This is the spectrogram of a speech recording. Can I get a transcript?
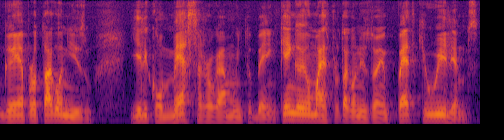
ganha protagonismo. E ele começa a jogar muito bem. Quem ganhou mais protagonismo também? Patrick Williams.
